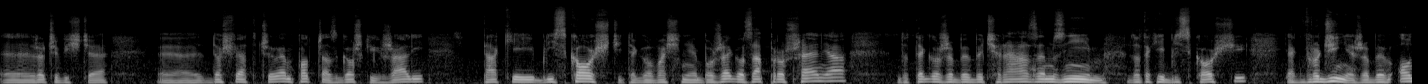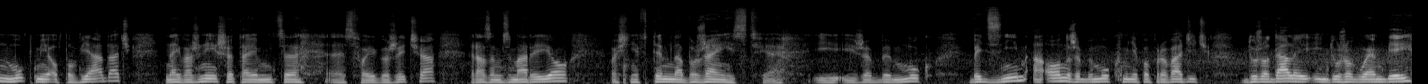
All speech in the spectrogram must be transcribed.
e, rzeczywiście doświadczyłem podczas gorzkich żali takiej bliskości, tego właśnie Bożego zaproszenia do tego, żeby być razem z Nim, do takiej bliskości, jak w rodzinie, żeby On mógł mi opowiadać najważniejsze tajemnice e, swojego życia razem z Maryją, właśnie w tym nabożeństwie i, i żeby mógł być z Nim, a On, żeby mógł mnie poprowadzić dużo dalej i dużo głębiej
